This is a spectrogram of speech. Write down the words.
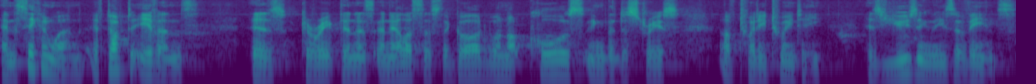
And the second one, if Dr. Evans is correct in his analysis that God, while not causing the distress of 2020, is using these events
